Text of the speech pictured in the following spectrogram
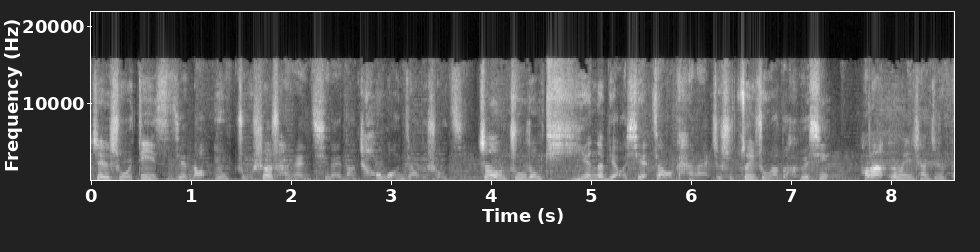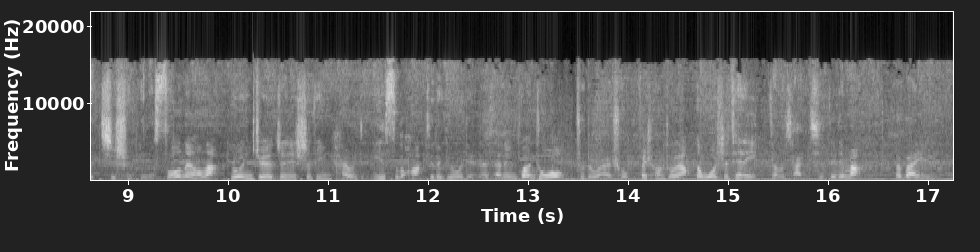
这也是我第一次见到用主摄传感器来当超广角的手机。这种注重体验的表现，在我看来就是最重要的核心。好了，那么以上就是本期视频的所有内容了。如果你觉得这期视频还有点意思的话，记得给我点赞、三连关注哦，这对我来说非常重要。那我是千里，咱们下期再见吧，拜拜。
